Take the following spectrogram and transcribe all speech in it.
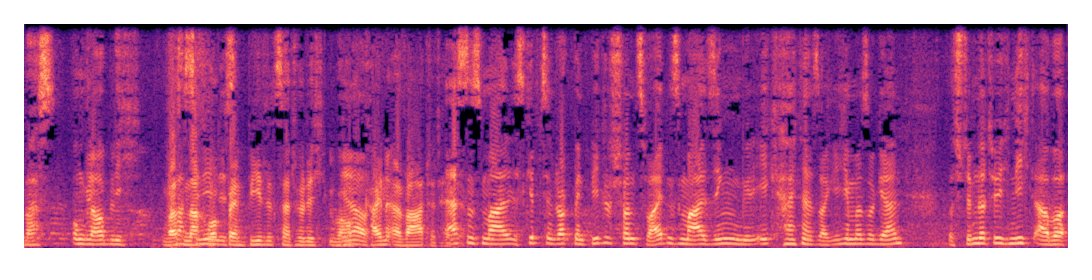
Was unglaublich Mhm. Was nach faszinierend ist. Rockband Beatles natürlich überhaupt Genau. keiner erwartet hätte. Erstens mal, es gibt's in Rockband Beatles schon. Zweitens mal, singen will eh keiner, sage ich immer so gern. Das stimmt natürlich nicht, aber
